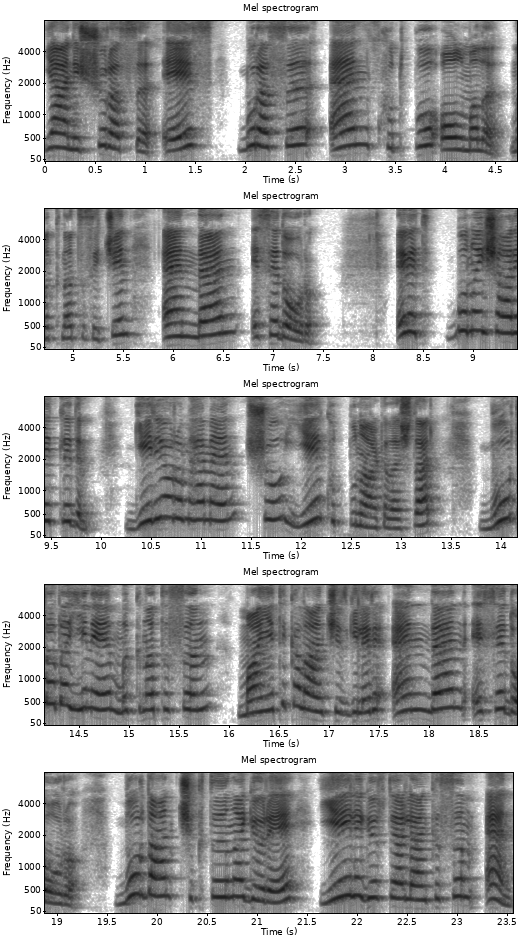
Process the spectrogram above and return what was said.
Yani şurası S, burası N kutbu olmalı mıknatıs için N'den S'e doğru. Evet, bunu işaretledim. Geliyorum hemen şu Y kutbuna arkadaşlar. Burada da yine mıknatısın manyetik alan çizgileri N'den S'e doğru. Buradan çıktığına göre Y ile gösterilen kısım N.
